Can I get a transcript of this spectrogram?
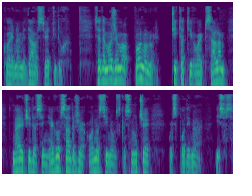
koje nam je dao Sveti Duh. Sada možemo ponovno čitati ovaj psalam, znajući da se njegov sadržaj odnosi na uskrsnuće gospodina Isusa.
